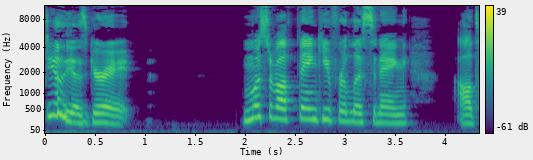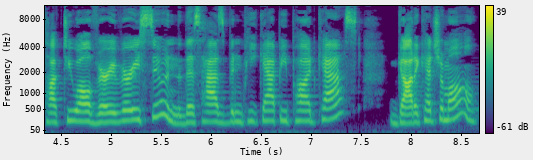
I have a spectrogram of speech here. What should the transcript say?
Delia's great. Most of all, thank you for listening. I'll talk to you all very, very soon. This has been PCAPy Podcast. Gotta catch 'em all.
